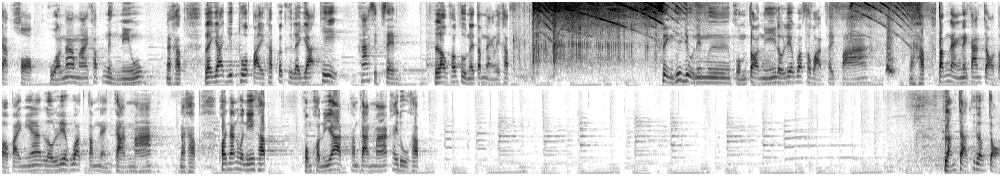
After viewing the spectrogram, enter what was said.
จากขอบหัวหน้าไม้ครับ 1 นิ้วนะครับระยะยึดทั่วไปครับก็คือระยะที่ 50 เซน เราเข้าสู่ในตำแหน่งเลยครับ สิ่งที่อยู่ในมือผมตอนนี้เราเรียกว่าสว่านไฟฟ้านะครับตำแหน่งในการเจาะต่อไปนี้เราเรียกว่าตำแหน่งการมาร์กนะครับ เพราะนั้นวันนี้ครับผมขออนุญาตทำการมาร์กให้ดูครับหลังจากที่เราเจาะ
